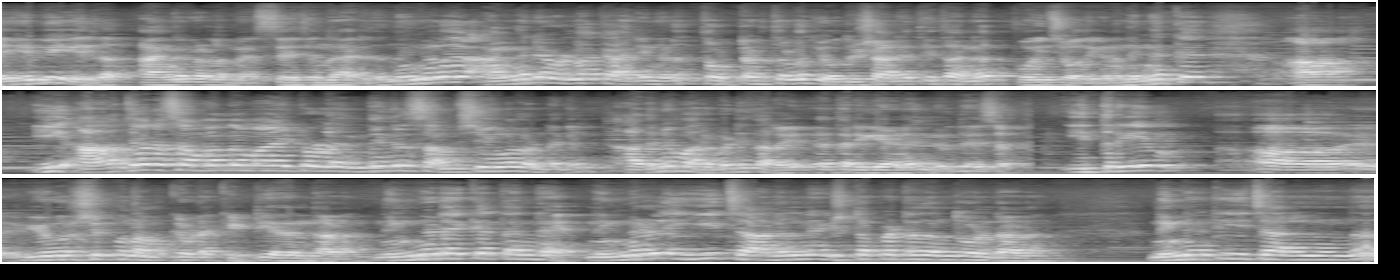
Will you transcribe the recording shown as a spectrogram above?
ദയവ് ചെയ്ത് അങ്ങനെയുള്ള മെസ്സേജ് ഒന്നും അരുത്. നിങ്ങൾ അങ്ങനെയുള്ള കാര്യങ്ങൾ തൊട്ടടുത്തുള്ള ജ്യോതിഷാലയത്തിൽ തന്നെ പോയി ചോദിക്കണം. നിങ്ങൾക്ക് ഈ ആചാര സംബന്ധമായിട്ടുള്ള എന്തെങ്കിലും സംശയങ്ങളുണ്ടെങ്കിൽ അതിന് മറുപടി തരികയാണ് എന്റെ ഉദ്ദേശം. ഇത്രയും വ്യൂവർഷിപ്പ് നമുക്കിവിടെ കിട്ടിയത് എന്താണ്? നിങ്ങളുടെയൊക്കെ തന്നെ നിങ്ങൾ ഈ ചാനലിനെ ഇഷ്ടപ്പെട്ടത് എന്തുകൊണ്ടാണ്? നിങ്ങൾക്ക് ഈ ചാനലിൽ നിന്ന്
